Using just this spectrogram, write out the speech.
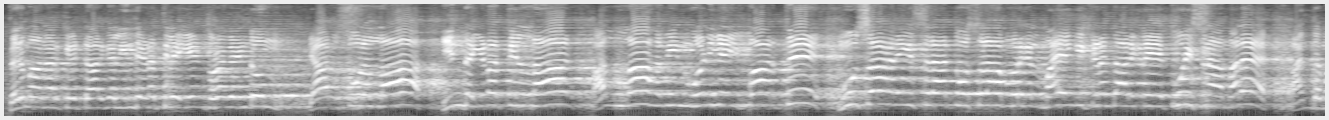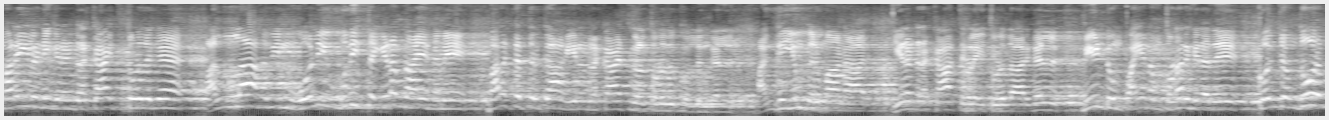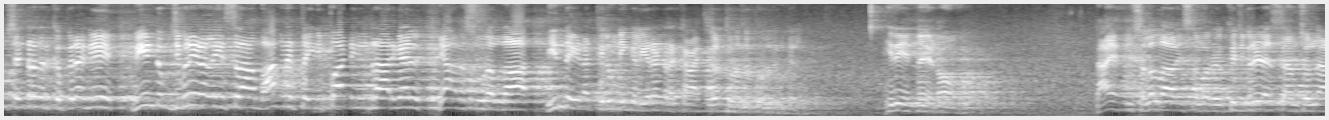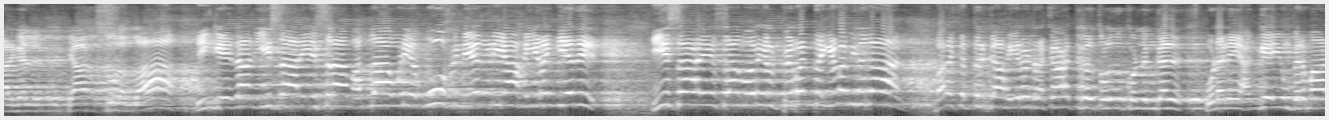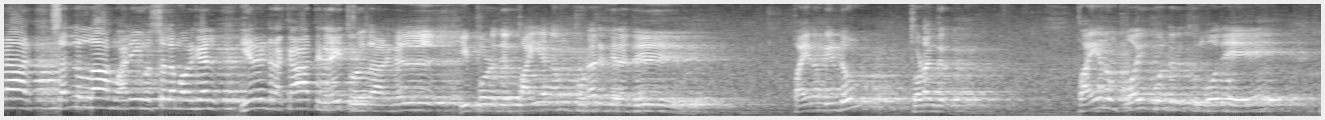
பெருமானார் கேட்டார்கள் இந்த இடத்திலே ஏன் தொழ வேண்டும்? யார் சூழல்லா இந்த இடத்தில் தான் அல்லாஹவின் ஒளியை பார்த்து மூசா அலைஹிஸ்ஸலாத்து வஸ்ஸலாம் அவர்கள் மயங்கி கிடந்தார்களே தூரிஸ்னா மலை. அந்த மலையில நீங்க ரெண்டு ரக்காயத்து தொழுதுங்க. அல்லாஹவின் ஒளி உதித்த இடம் நாயகமே பறக்கத்திற்காக இரண்டு ரக்காயத்துகள் தொழுது கொள்ளுங்கள். அங்கேயும் பெருமானார் இரண்டு ரக்காத்துகளை தொழுதார்கள். மீண்டும் பயணம் தொடர்கிறது. கொஞ்சம் தூரம் சென்றதற்கு பிறகு மீண்டும் ஜிப்ரீல் இஸ்லாம் வாகனத்தை நிப்பாட்டு நின்றார்கள். யார் சூழல்லா இந்த இடத்திலும் நீங்கள் இரண்டு காட்சிகள் தொழுது கொள்ளுங்கள். இது என்ன இடம்? நாயகம் சல்லா அலிஸ்லாம் அவர்களுக்கு ஜிபிரல் இஸ்லாம் சொன்னார்கள் யார் ரசூலல்லாஹ் இங்கே தான் ஈசா இஸ்லாம் அல்லாகுனுடைய ஊக நேரடியாக இறங்கியது. ஈசா இஸ்லாம் அவர்கள் பிறந்த இடம் இதுதான். வரக்கத்திற்காக இரண்டு ரக்காத்துகள் தொழுது கொள்ளுங்கள். உடனே அங்கேயும் பெருமானார் சல்லல்லாஹு அலி வசலம் அவர்கள் இரண்டு ரக்காத்துகளை தொழுதார்கள். இப்பொழுது பயணம் தொடர்கிறது. பயணம் மீண்டும் தொடங்குகிறது. பயணம் போய்கொண்டிருக்கும் போதே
